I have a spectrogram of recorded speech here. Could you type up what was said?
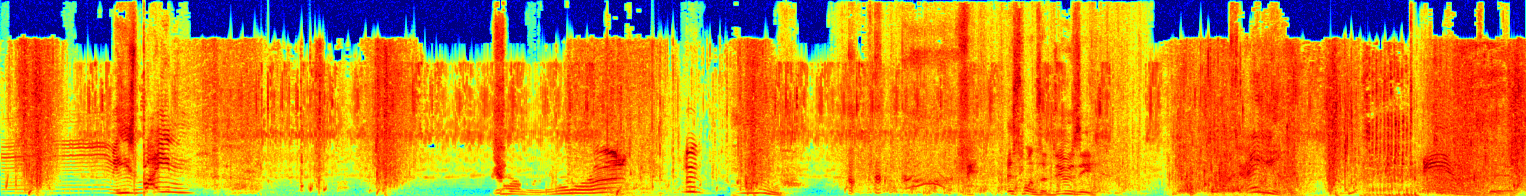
Mm, he's biting! This one's a doozy. Damn! Damn this.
